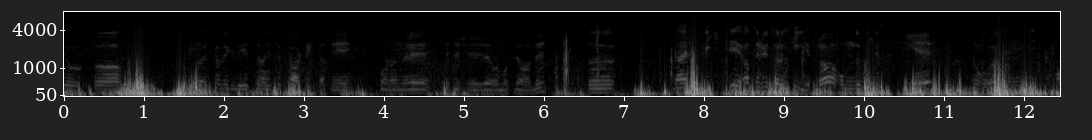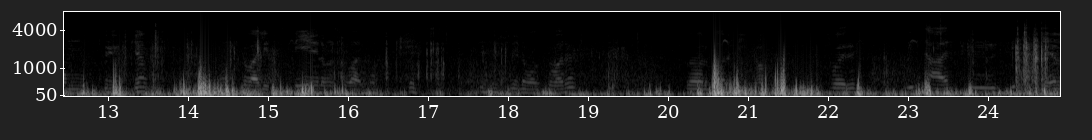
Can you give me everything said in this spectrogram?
Jo, så når vi skal bygge lys, så er det så klart viktig at vi får noen re- ressurser og materialer. Så det er viktig at du tar og sier fra om du faktisk ser noe som vi kan bruke. Om det skal være litt sted, eller om det skal være noe ressurser, eller hva det skal være. Så er det bare å si fra. For det er en viktig del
